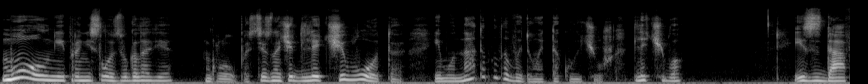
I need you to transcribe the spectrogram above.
молнией пронеслось в голове. Глупости. Значит, для чего-то ему надо было выдумать такую чушь. Для чего? Издав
